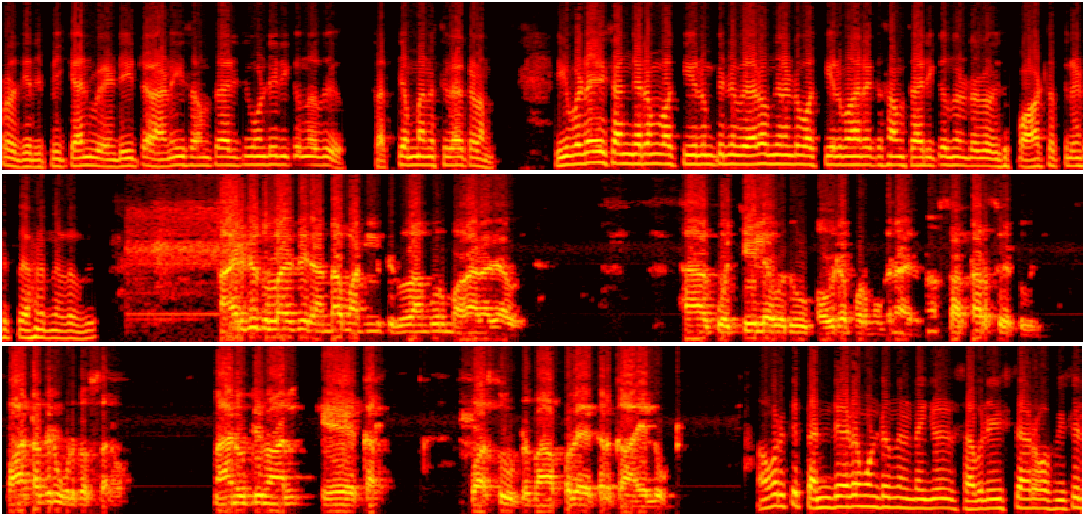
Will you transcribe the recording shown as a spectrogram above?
പ്രചരിപ്പിക്കാൻ വേണ്ടിയിട്ടാണ് ഈ സംസാരിച്ചുകൊണ്ടിരിക്കുന്നത്. സത്യം മനസ്സിലാക്കണം. ഇവിടെ ശങ്കരം വക്കീലും പിന്നെ വേറെ ഒന്ന് രണ്ട് വക്കീൽമാരൊക്കെ സംസാരിക്കുന്നുണ്ടല്ലോ. ഇത് പാട്ടത്തിനെടുത്താണെന്നുള്ളത് ആയിരത്തി തൊള്ളായിരത്തി രണ്ടാം ആണ്ടിൽ തിരുവിതാംകൂർ മഹാരാജാവ് കൊച്ചിയിലെ ഒരു പൗരപ്രമുഖനായിരുന്നു സർക്കാർ സേട്ടുവിൽ പാട്ടത്തിന് കൊടുത്ത സ്ഥലം നാനൂറ്റി നാല് ഏക്കർ വസ്തുവുണ്ട് നാൽപ്പത് ഏക്കർ കായലുണ്ട്. അവർക്ക് തന്റെ ഇടമുണ്ടെന്നുണ്ടെങ്കിൽ സബ് രജിസ്ട്രാർ ഓഫീസിൽ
